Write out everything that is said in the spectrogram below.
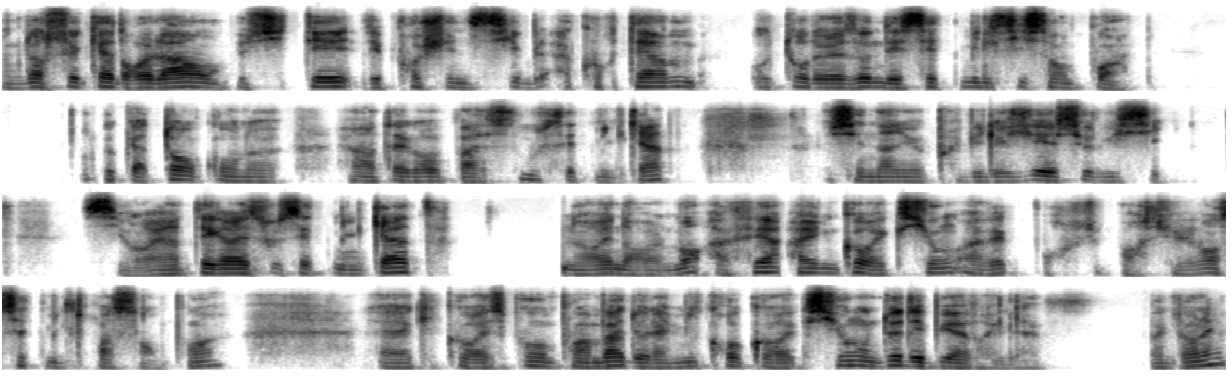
Dans ce cadre-là, on peut citer des prochaines cibles à court terme autour de la zone des 7600 points. En tout cas, tant qu'on ne réintègre pas sous 7004, le scénario privilégié est celui-ci. Si on réintégrait sous 7004, on aurait normalement affaire à une correction avec pour support suivant 7300 points, euh, qui correspond au point bas de la micro-correction de début avril. Bonne journée.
